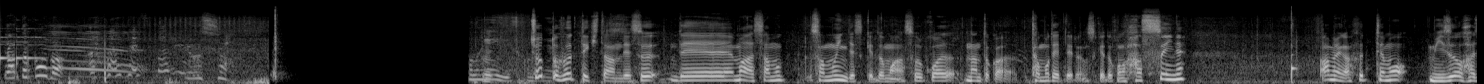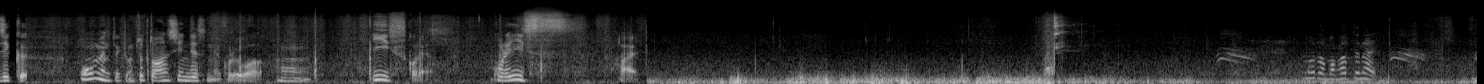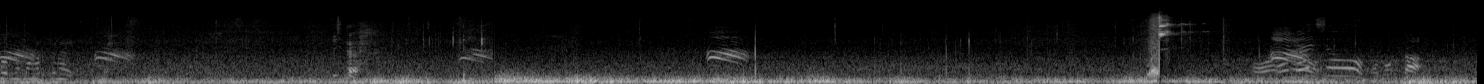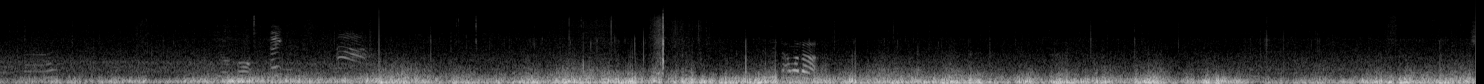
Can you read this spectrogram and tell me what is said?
やったパーだよっしゃこの辺いいですちょっと降ってきたんです。でまあ寒寒いんですけどまあそこはなんとか保ててるんですけどこの撥水ね。雨が降っても水を弾く。大雨の時もちょっと安心ですねこれは。うん。いいっすこれ。これいいっす。はい。まだ曲がってない。そんな曲がってないして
